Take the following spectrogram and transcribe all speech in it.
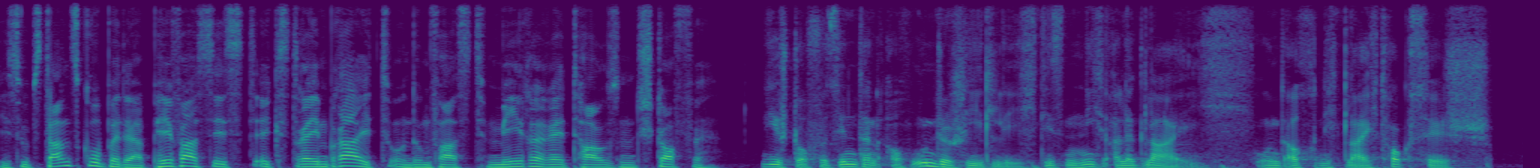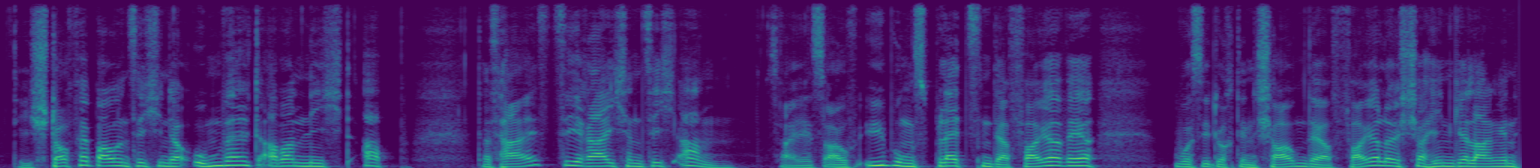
Die Substanzgruppe der PFAS ist extrem breit und umfasst mehrere tausend Stoffe. Die Stoffe sind dann auch unterschiedlich, die sind nicht alle gleich und auch nicht gleich toxisch. Die Stoffe bauen sich in der Umwelt aber nicht ab. Das heißt, sie reichern sich an, sei es auf Übungsplätzen der Feuerwehr, wo sie durch den Schaum der Feuerlöscher hingelangen,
